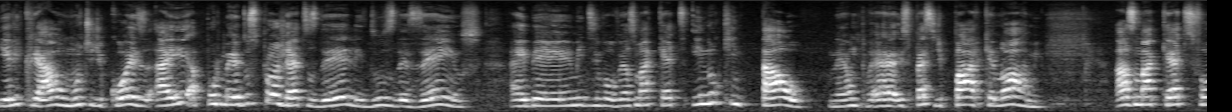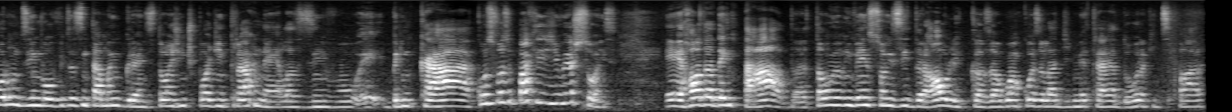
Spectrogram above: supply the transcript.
e ele criava um monte de coisa. Aí, por meio dos projetos dele, dos desenhos, a IBM desenvolveu as maquetes e no quintal, né, uma é, espécie de parque enorme, as maquetes foram desenvolvidas em tamanho grande. Então a gente pode entrar nelas, é, brincar, como se fosse um parque de diversões. É, roda dentada, então invenções hidráulicas, alguma coisa lá de metralhadora que dispara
